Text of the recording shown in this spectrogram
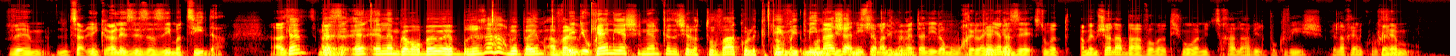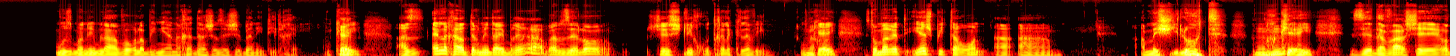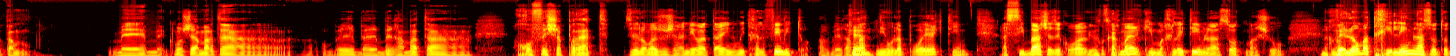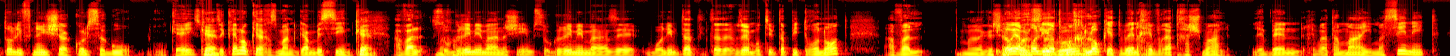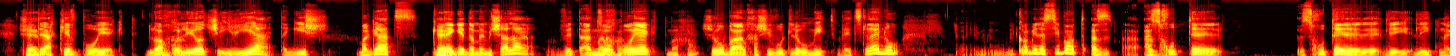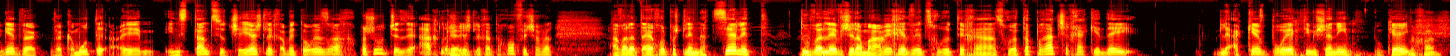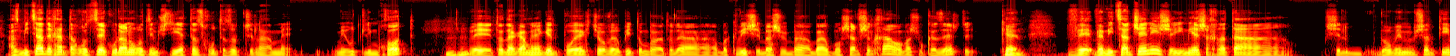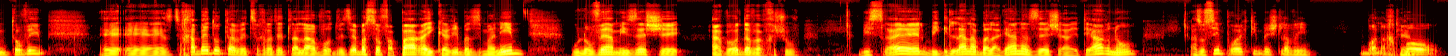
והם נקרא לזה זזים הצידה. אז, כן, אז, אין, אין להם גם הרבה ברירה הרבה פעמים, אבל בדיוק. כן יש עניין כזה של הטובה הקולקטיבית. ממה שאני שמעתי. באמת, אני לא מומחה לעניין כן. הזה, זאת אומרת, הממשלה באה ואומרת, תשמעו, אני צריכה להעביר פה כביש, ולכן כולכם מוזמנים לעבור לבניין החדש הזה שבניתי לכם, אוקיי? אז אין לך יותר מדי ברירה, אבל זה לא שהשליכו אותך לכלבים, אוקיי? נכון. זאת אומרת, יש פתרון, המשילות. אוקיי? זה דבר שעוד פעם, כמו שאמרת, ברמת חופש הפרט, זה לא משהו שאני או אתה היינו מתחלפים איתו, אבל ברמת כן. ניהול הפרויקטים, הסיבה שזה קורה כל כך מהר. כי מחליטים לעשות משהו, נכון. ולא מתחילים לעשות אותו לפני שהכל סגור, אוקיי? זאת אומרת, כן. זה כן לוקח זמן, גם בסין. כן, אבל נכון. סוגרים עם האנשים, סוגרים עם הזה, בונים את זה, מוצאים את הפתרונות, אבל לא יכול להיות סגור, מחלוקת בין חברת חשמל לבין חברת המים הסינית, כן. שתעכב פרויקט. לא יכול נכון. להיות שעירייה תגיש בג"ץ כן. נגד הממשלה ותעצור נכון. פרויקט נכון, שהוא בעל חשיבות לאומית. ואצלנו, מכל מיני סיבות, אז הזכות... אה, זכות אה, להתנגד וה- והכמות אה, אינסטנציות שיש לך בתור אזרח פשוט שזה אחלה כן. שיש לך את החופש אבל אבל אתה יכול פשוט לנצל את טוב הלב של המערכת ואת זכויותיך זכויות הפרט שלך כדי לעכב פרויקטים שנים אוקיי נכון. אז מצד אחד אתה רוצה כולנו רוצים שתהיה את הזכות הזאת של המיעוט למחות מהמם. ואתה יודע גם נגד פרויקט שעובר פתאום אתה יודע בכביש בש- במושב שלך או משהו כזה שאתה- כן, ו- ומצד שני שאם יש החלטה של גורמים ממשלתיים טובים אה, אה, אז צריך לכבד אותה וצריך לתת לה לעבוד וזה בסוף הפער העיקרי בזמנים הוא נובע מזה ש... אה ועוד דבר חשוב בישראל בגלל הבלגן הזה שתיארנו אז עושים פרויקטים בשלבים. בוא נחפור,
